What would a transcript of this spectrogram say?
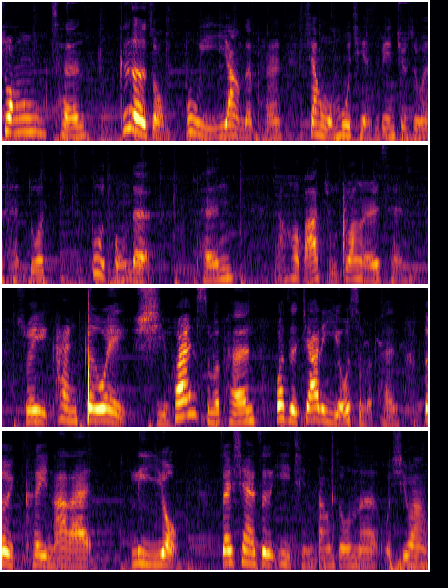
装成各种不一样的盆，像我目前这边就是会很多不同的盆，然后把它组装而成。所以看各位喜欢什么盆，或者家里有什么盆，都可以拿来利用。在现在这个疫情当中呢，我希望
